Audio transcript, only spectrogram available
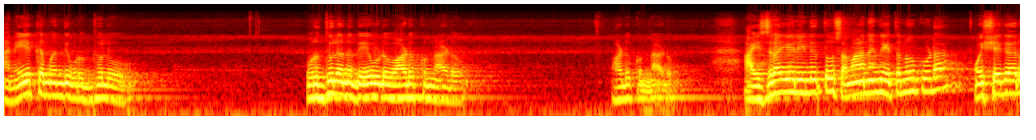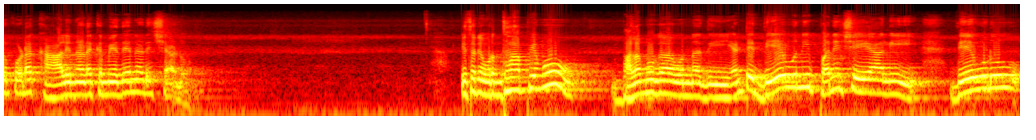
అనేక మంది వృద్ధులు వృద్ధులను దేవుడు వాడుకున్నాడు. వాడుకున్నాడు. ఆ ఇజ్రాయేలీలతో సమానంగా ఇతను కూడా మోషే గారు కూడా కాలినడక మీదే నడిచాడు. ఇతని వృద్ధాప్యము బలముగా ఉన్నది. అంటే దేవుని పని చేయాలి. దేవుడు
